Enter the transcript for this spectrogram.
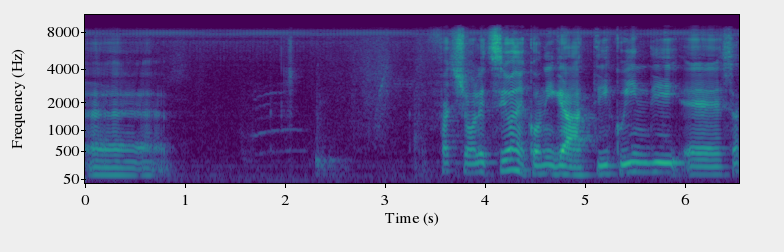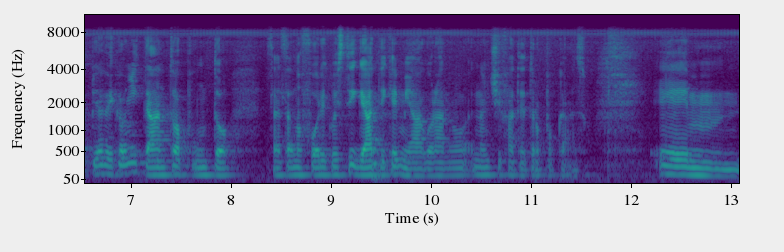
eh, faccio lezione con i gatti, quindi eh, sappiate che ogni tanto appunto saltano fuori questi gatti che miagolano, non ci fate troppo caso. Ehm,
